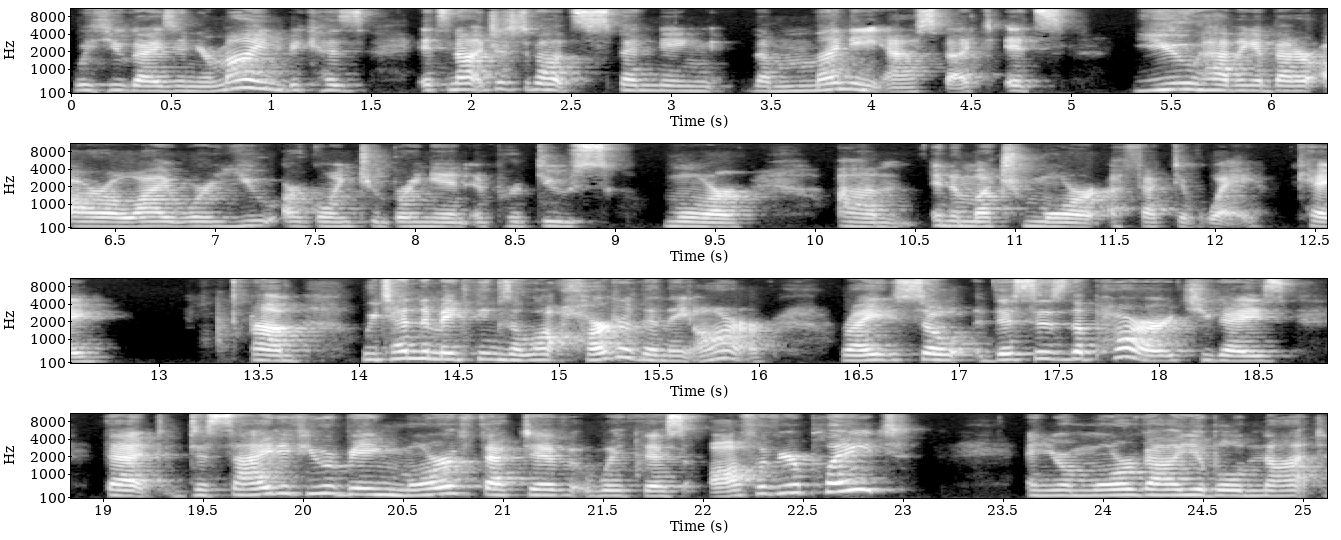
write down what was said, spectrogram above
with you guys in your mind because it's not just about spending the money aspect it's you having a better ROI where you are going to bring in and produce more um, in a much more effective way. Okay. Um, we tend to make things a lot harder than they are, right? So, this is the part, you guys, that decide if you are being more effective with this off of your plate and you're more valuable not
